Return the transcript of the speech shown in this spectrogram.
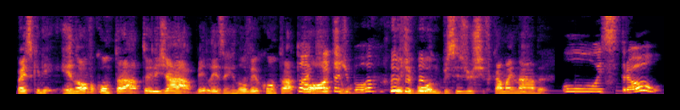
Parece que ele renova o contrato, ele já, ah, beleza, renovei o contrato, tô, tô aqui, ótimo. Tô de boa. Tô de boa, não preciso justificar mais nada. O Stroll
